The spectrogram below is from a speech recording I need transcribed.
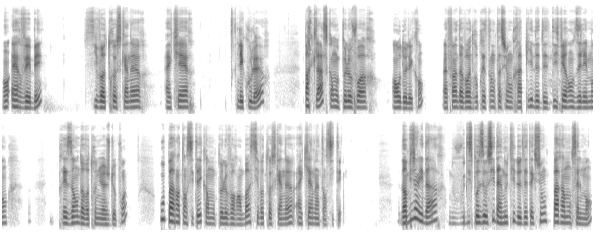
en RVB. Si votre scanner acquiert les couleurs, par classe, comme on peut le voir en haut de l'écran, afin d'avoir une représentation rapide des différents éléments présents dans votre nuage de points, ou par intensité, comme on peut le voir en bas si votre scanner acquiert l'intensité. Dans Vision LiDAR, vous disposez aussi d'un outil de détection par amoncellement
